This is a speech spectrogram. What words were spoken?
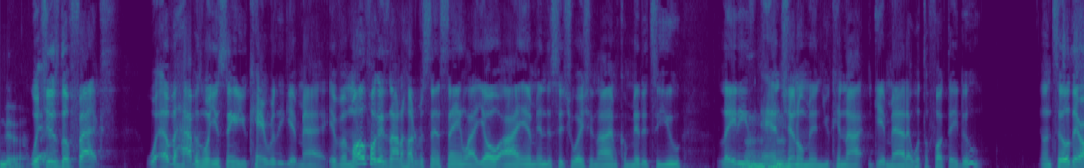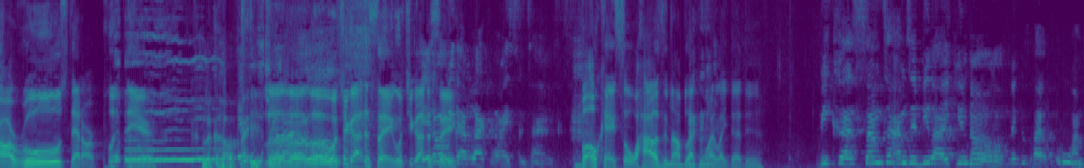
Yeah. which is the facts. Whatever happens when you're single, you can't really get mad. If a motherfucker is not 100% saying, like, yo, I am in this situation, I am committed to you, ladies and mm-hmm. gentlemen, you cannot get mad at what the fuck they do. Until there are rules that are put there. Look, Look at her face. She look, look. What you got to say? What you got It to don't be say? that black and white sometimes. But okay, so how is it not black and white like that then? Because sometimes it'd be like, you know, niggas like, oh, I'm,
